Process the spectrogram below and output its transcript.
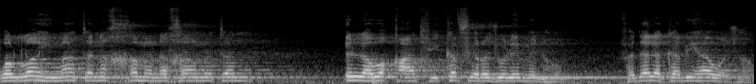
والله ما تنخم نخامة إلا وقعت في كف رجل منهم فدلك بها وجهه.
